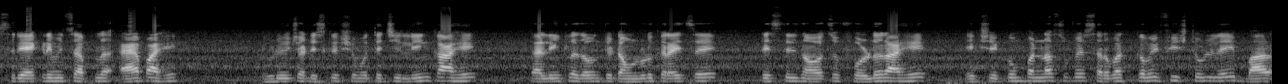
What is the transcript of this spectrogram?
श्री अकॅडमीचं आपलं ॲप आहे. व्हिडिओच्या डिस्क्रिप्शनमध्ये त्याची लिंक आहे. त्या लिंकला जाऊन ते डाउनलोड करायचं आहे टेस्ट सिरीज नावाचं फोल्डर आहे. एकशे एकोणपन्नास रुपये सर्वात कमी फीस ठेवलेली आहे. बार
